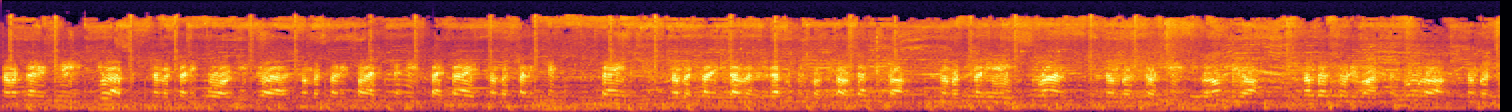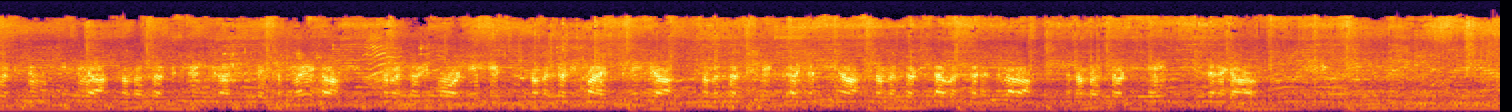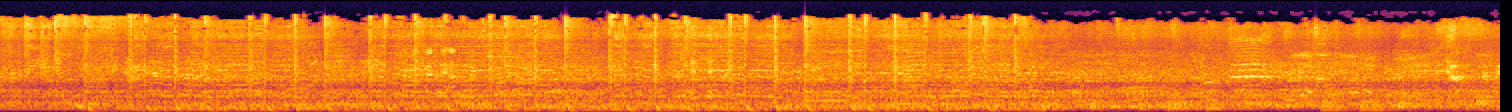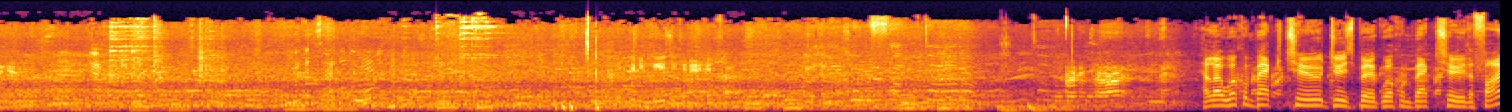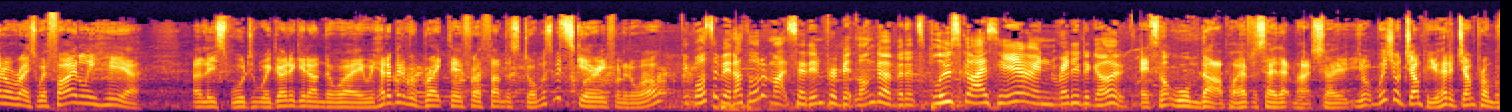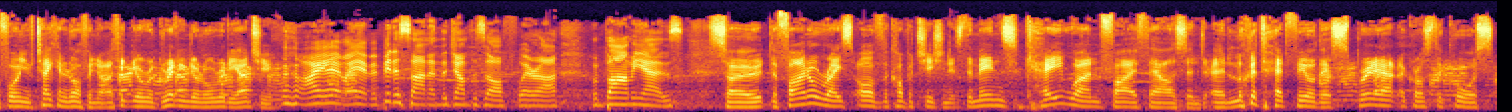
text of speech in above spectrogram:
Number 23, Europe. Number 24, Israel. Number 25, Chinese Taipei. Number 26, Spain. Number 27, Republic of South Africa. Number 28, France. Number 13, Colombia. Number 31, Angola. Number 32, India. Number 33, United States of America. Number 34, Egypt. Number 35, Tunisia. Number 36, welcome back to Duisburg. Welcome back to the final race. We're finally here, Elise Wood. We're going to get underway. We had a bit of a break there for a thunderstorm. It was a bit scary for a little while. It was a bit. I thought it might set in for a bit longer, but it's blue skies here and ready to go. It's not warmed up, I have to say that much. So, where's your jumper? You had a jumper on before and you've taken it off, and I think you're regretting it already, aren't you? I am, I am. A bit of sun and the jumper's off. We're, uh, we're balmy as. So the final race of the competition, it's the men's K1 5000, and look at that field. They're spread out across the course.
